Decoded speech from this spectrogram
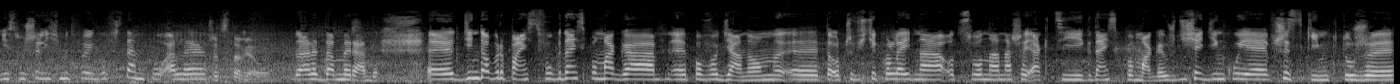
Nie słyszeliśmy Twojego wstępu, ale, Przedstawiałem. ale damy radę. E, Dzień dobry Państwu. Gdańsk pomaga e, powodzianom. E, To oczywiście kolejna odsłona naszej akcji Gdańsk pomaga. Już dzisiaj dziękuję wszystkim, którzy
